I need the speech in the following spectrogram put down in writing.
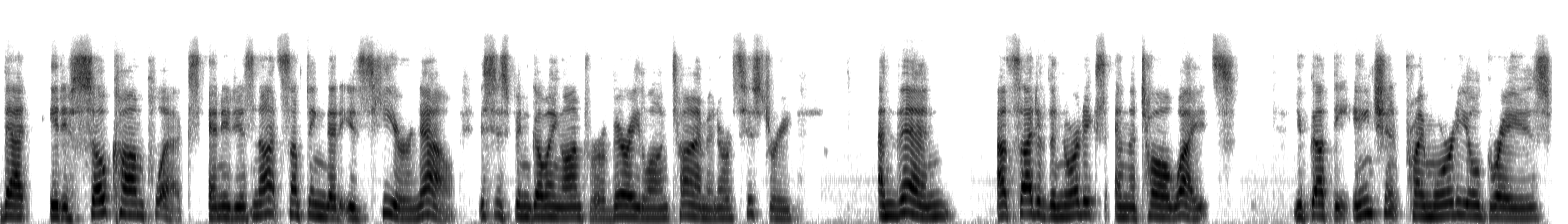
that it is so complex and it is not something that is here now. This has been going on for a very long time in Earth's history. And then outside of the Nordics and the tall whites, you've got the ancient primordial grays,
